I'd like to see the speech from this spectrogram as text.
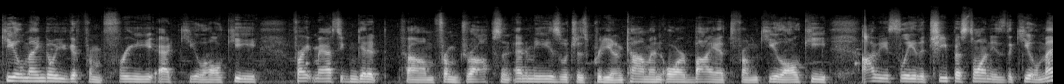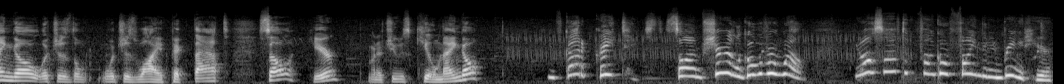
Keel mango you get from free at Keelhaul Key. Fright mask you can get it um, from drops and enemies, which is pretty uncommon, or buy it from Keelhaul Key. Obviously, the cheapest one is the Keel mango, which is the which is why I picked that. So here, I'm gonna choose Keel mango. You've got a great taste, so I'm sure it'll go over well. You also have to f- go find it and bring it here.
